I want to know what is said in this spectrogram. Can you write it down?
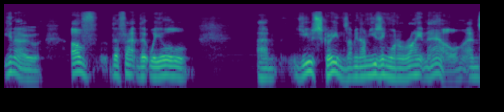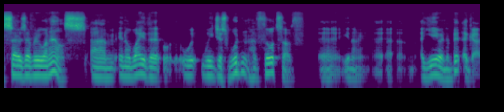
you know of the fact that we all um, use screens. I mean, I'm using one right now, and so is everyone else um, in a way that w- we just wouldn't have thought of, uh, you know, a, a, year and a bit ago.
